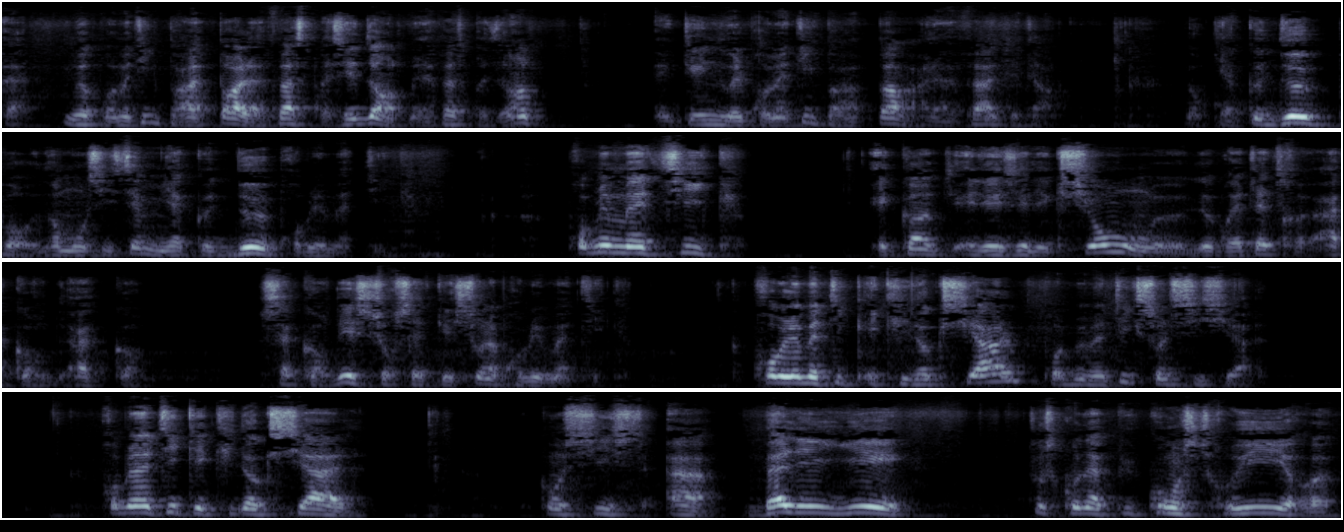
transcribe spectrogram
Une nouvelle problématique par rapport à la phase précédente. Mais la phase précédente était une nouvelle problématique par rapport à la phase, etc. Il n'y a que deux, dans mon système, il n'y a que deux problématiques. Problématique, et quand les élections euh, devraient être s'accorder sur cette question, la problématique. Problématique équinoxiale, problématique solsticiale. Problématique équinoxiale consiste à balayer tout ce qu'on a pu construire,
